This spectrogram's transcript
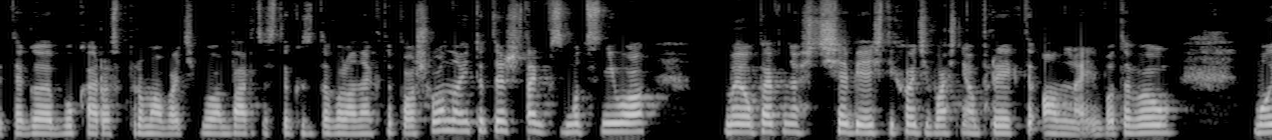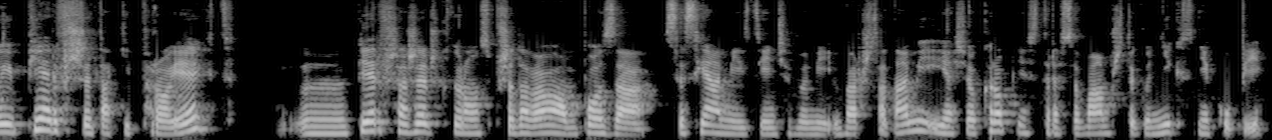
y, tego e-booka rozpromować i byłam bardzo z tego zadowolona, jak to poszło. No i to też tak wzmocniło moją pewność siebie, jeśli chodzi właśnie o projekty online, bo to był mój pierwszy taki projekt, pierwsza rzecz, którą sprzedawałam poza sesjami zdjęciowymi i warsztatami i ja się okropnie stresowałam, że tego nikt nie kupi.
